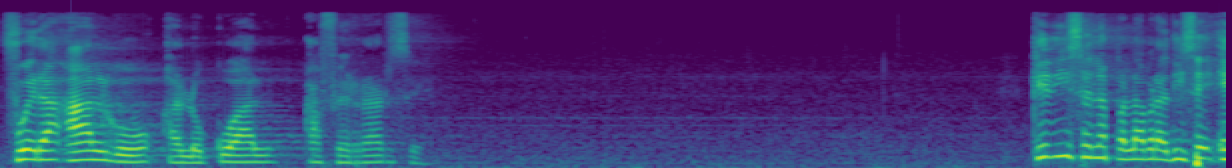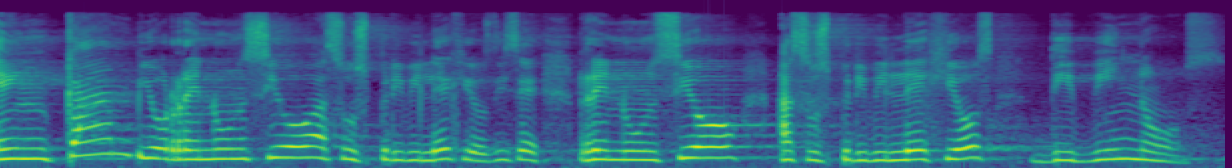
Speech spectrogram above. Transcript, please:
fuera algo a lo cual aferrarse. ¿Qué dice la palabra? Dice, en cambio renunció a sus privilegios, dice, renunció a sus privilegios divinos.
